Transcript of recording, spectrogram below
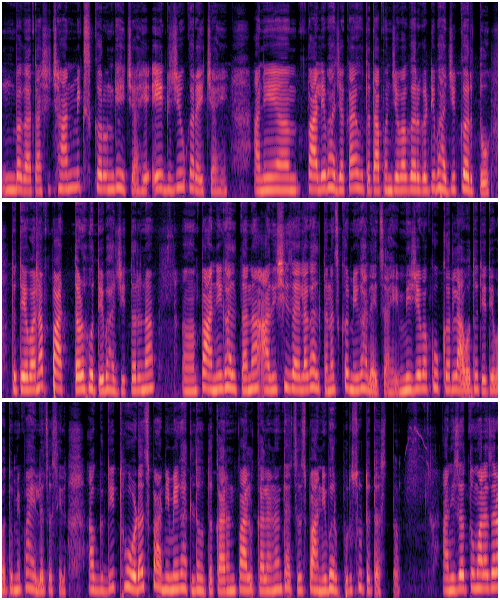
बघा आता अशी छान मिक्स करून घ्यायची आहे एकजीव करायची आहे. आणि पालेभाज्या काय होतात आपण जेव्हा गरगटी भाजी करतो तर तेव्हा ना पातळ होते भाजी. तर ना पाणी घालताना आधी शिजायला घालतानाच कमी घालायचं आहे. मी जेव्हा कुकर लावत होते तेव्हा तुम्ही पाहिलंच असेल. अगदी थोडंच पाणी मी घातलं होतं कारण पालकाला ना त्याचंच पाणी भरपूर सुटत असतं. आणि जर तुम्हाला जर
